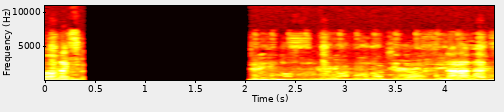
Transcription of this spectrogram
Well, thanks. No, no, that's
